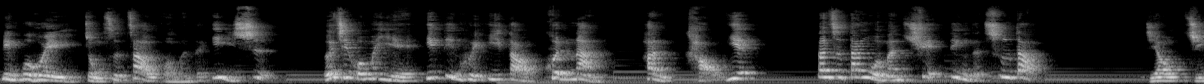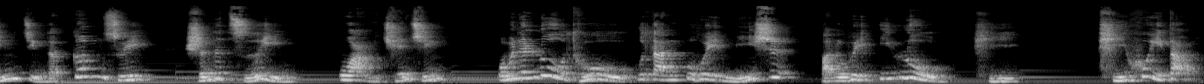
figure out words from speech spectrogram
并不会总是照我们的意思，而且我们也一定会遇到困难和考验。但是，当我们确定的知道，只要紧紧的跟随神的指引往前行，我们的路途不但不会迷失，反而会一路体。体会到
